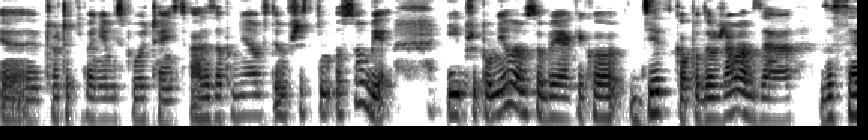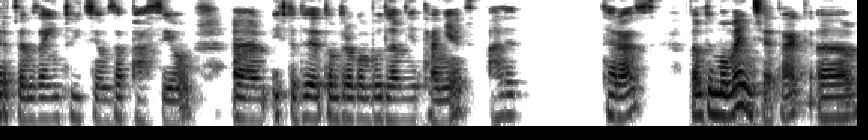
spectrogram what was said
e, czy oczekiwaniami społeczeństwa, ale zapomniałam w tym wszystkim o sobie. I przypomniałam sobie, jak jako dziecko podążałam za, za sercem, za intuicją, za pasją, e, i wtedy tą drogą był dla mnie taniec, ale teraz, w tamtym momencie, tak, e,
